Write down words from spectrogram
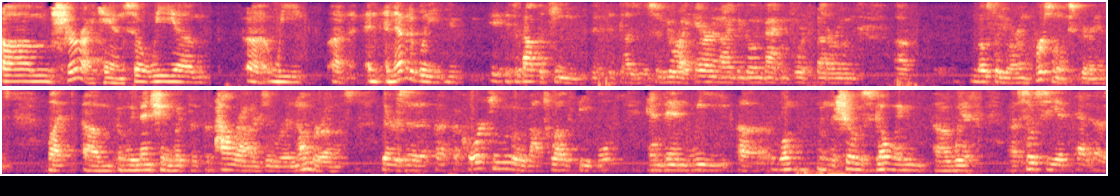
Um, sure, I can. So we um, uh, we uh, inevitably you, it's about the team that, that does this. So you're right. Aaron and I have been going back and forth about our own uh, mostly our own personal experience. But um, we mentioned with the, the power outage, there were a number of us. There's a, a, core team of about 12 people, and then we, uh, when, when the show's going uh, with associate uh,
